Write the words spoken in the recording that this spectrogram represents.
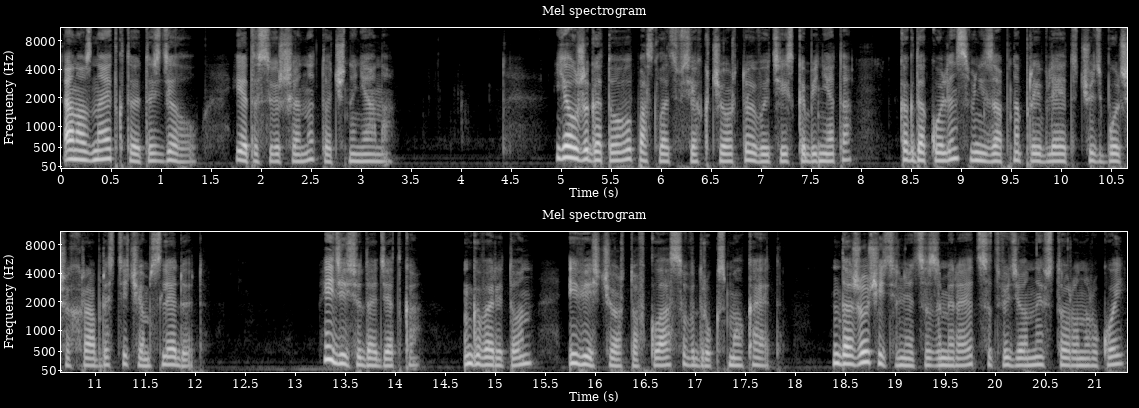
Она знает, кто это сделал, и это совершенно точно не она. Я уже готова послать всех к чёрту и выйти из кабинета, когда Коллинз внезапно проявляет чуть больше храбрости, чем следует. «Иди сюда, детка», — говорит он, и весь чёртов класс вдруг смолкает. Даже учительница замирает с отведённой в сторону рукой,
